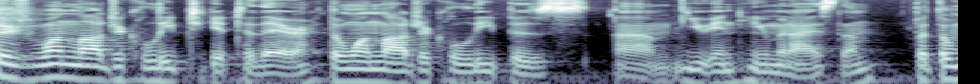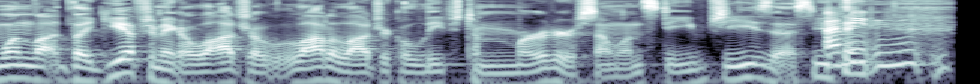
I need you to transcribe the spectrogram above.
There's one logical leap to get to there. The one logical leap is um, you inhumanize them. But the one lo- like you have to make a, log- a lot of logical leaps to murder someone, Steve. Jesus, you I think mean,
